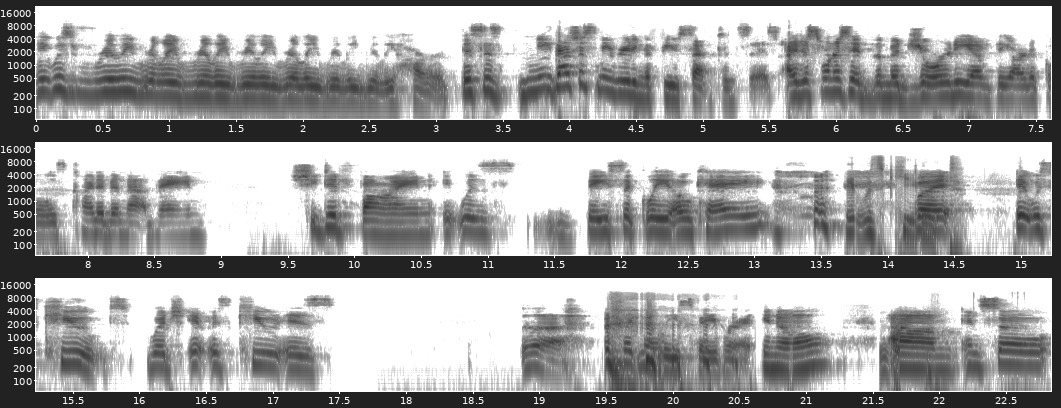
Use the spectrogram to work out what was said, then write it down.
it was really really really really really really really hard this is me that's just me reading a few sentences i just want to say the majority of the article is kind of in that vein she did fine it was basically okay it was cute but it was cute which it was cute is ugh, it's like my least favorite you know um and so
